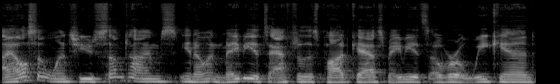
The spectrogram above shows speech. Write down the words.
I also want you sometimes, you know, and maybe it's after this podcast, maybe it's over a weekend,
